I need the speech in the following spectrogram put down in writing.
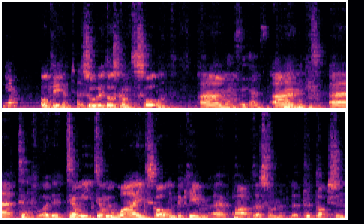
Yeah. Okay, so it does come to Scotland. Um, yes, it does. and uh, t- tell me, tell me why Scotland became uh, part of this from the production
